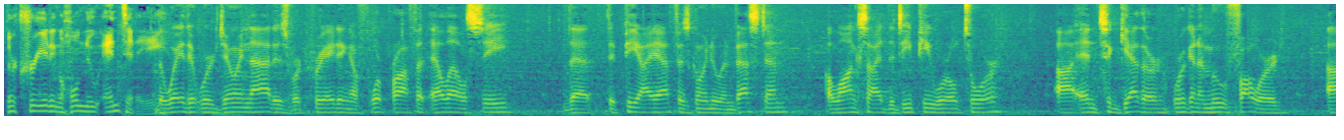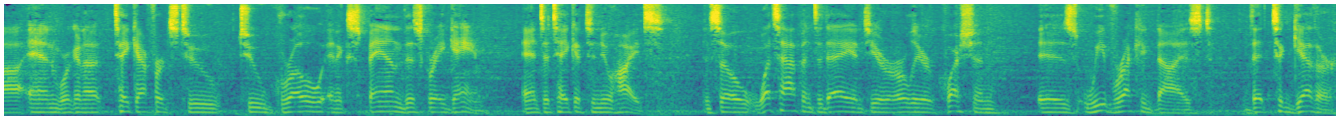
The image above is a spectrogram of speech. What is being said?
they're creating a whole new entity. The way that we're doing that is we're creating a for profit LLC that the PIF is going to invest in alongside the DP World Tour. Uh, and together, we're going to move forward uh, and we're going to take efforts to to grow and expand this great game and to take it to new heights. And so, what's happened today, and to your earlier question, is we've recognized that together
